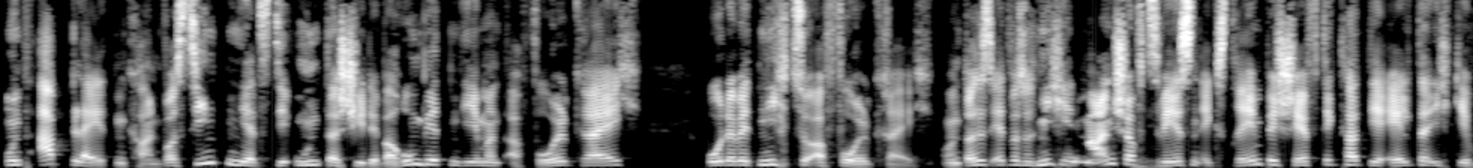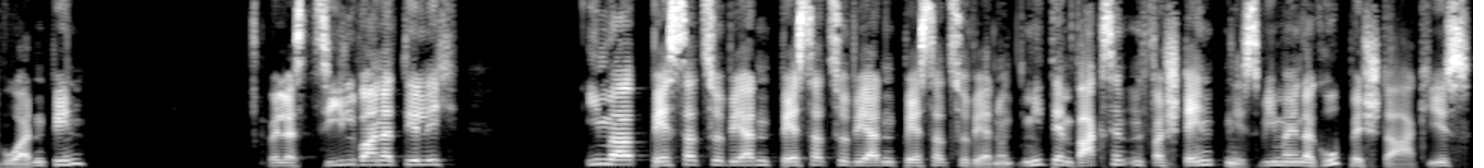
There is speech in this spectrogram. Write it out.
und ableiten kann. Was sind denn jetzt die Unterschiede? Warum wird denn jemand erfolgreich oder wird nicht so erfolgreich? Und das ist etwas, was mich im Mannschaftswesen extrem beschäftigt hat, je älter ich geworden bin. Weil das Ziel war natürlich, immer besser zu werden, besser zu werden, besser zu werden. Und mit dem wachsenden Verständnis, wie man in der Gruppe stark ist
